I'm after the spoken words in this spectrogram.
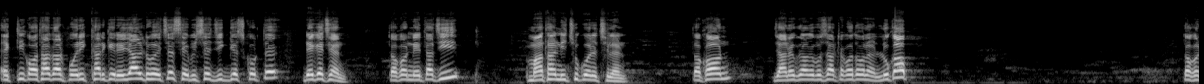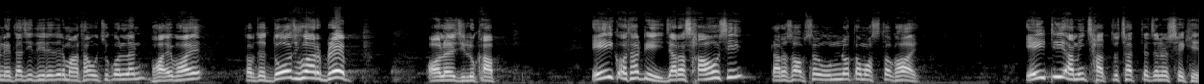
একটি কথা তার পরীক্ষার কি রেজাল্ট হয়েছে সে বিষয়ে জিজ্ঞেস করতে ডেকেছেন। তখন নেতাজি মাথা নিচু করেছিলেন। তখন জানকনাথ বসু একটা কথা বলেন লুক আপ! তখন নেতাজি ধীরে ধীরে মাথা উঁচু করলেন, ভয়ে ভয়ে তবে those who are brave always look up এই কথাটি যারা সাহসী, তারা সবসময় উন্নত মস্তক হয়। এইটি আমি ছাত্রছাত্রীর জন্য শেখে।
